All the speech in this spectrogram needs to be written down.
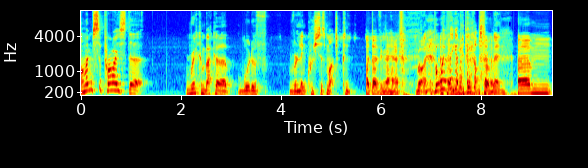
I'm surprised that Rickenbacker would have relinquished as much. Con- I don't think they have. right, but where have they got the pickups from then? Um,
